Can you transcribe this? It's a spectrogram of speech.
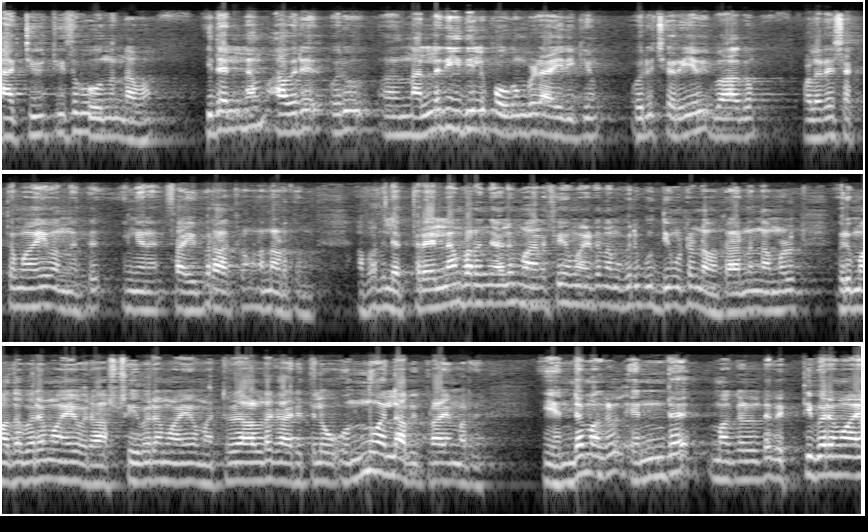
ആക്ടിവിറ്റീസ് പോകുന്നുണ്ടാവാം. ഇതെല്ലാം അവർ ഒരു നല്ല രീതിയിൽ പോകുമ്പോഴായിരിക്കും ഒരു ചെറിയ വിഭാഗം വളരെ ശക്തമായി വന്നിട്ട് ഇങ്ങനെ സൈബർ ആക്രമണം നടത്തുന്നത്. അപ്പോൾ അതിൽ എത്രയെല്ലാം പറഞ്ഞാലും മാനസികമായിട്ട് നമുക്കൊരു ബുദ്ധിമുട്ടുണ്ടാകും കാരണം നമ്മൾ ഒരു മതപരമായോ രാഷ്ട്രീയപരമായോ മറ്റൊരാളുടെ കാര്യത്തിലോ ഒന്നുമല്ല അഭിപ്രായം പറഞ്ഞത്. എന്റെ മകൾ എന്റെ മകളുടെ വ്യക്തിപരമായ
